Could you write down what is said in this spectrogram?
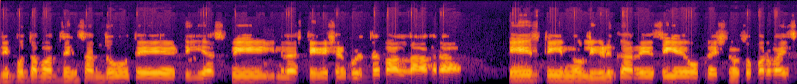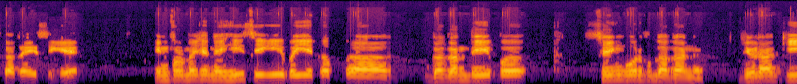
ਰਿਪੁਤਪਨ ਸਿੰਘ ਸੰਧੂ ਤੇ ਡੀਐਸਪੀ ਇਨਵੈਸਟੀਗੇਸ਼ਨ ਗੁਰਿੰਦਰਪਾਲ ਨਾਗਰਾ, ਇਹ ਇਸ ਟੀਮ ਨੂੰ ਲੀਡ ਕਰ ਰਹੇ ਸੀਗੇ ਆਪਰੇਸ਼ਨ ਨੂੰ ਸੁਪਰਵਾਈਜ਼ ਕਰ ਰਹੇ ਸੀਗੇ। ਇਨਫੋਰਮੇਸ਼ਨ ਇਹੀ ਸੀਗੀ ਬਈ ਇੱਕ ਗਗਨਦੀਪ ਸਿੰਘ ਉਰਫ ਗਗਨ, ਜਿਹੜਾ ਕਿ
